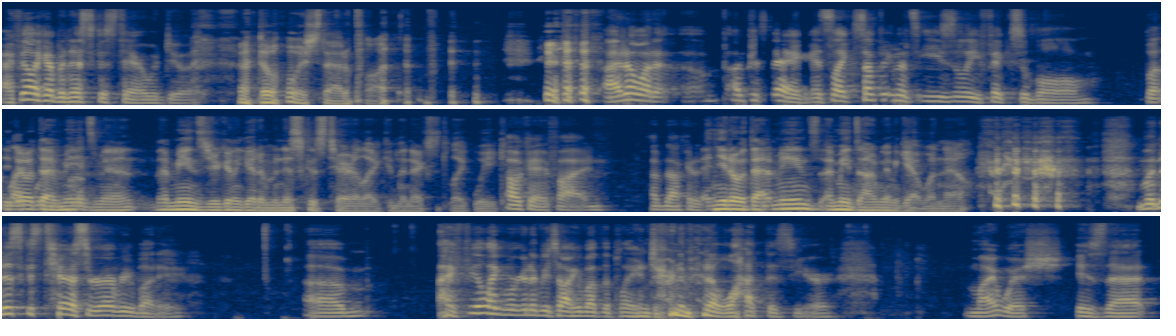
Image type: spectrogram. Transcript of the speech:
I feel like a meniscus tear would do it. I don't wish that upon him. I don't want to. I'm just saying, it's like something that's easily fixable. But you like know what that means, man? That means you're gonna get a meniscus tear like in the next like week. Okay, fine. I'm not gonna. And you know what that means? That means I'm gonna get one now. meniscus tears are everybody. Um, I feel like we're going to be talking about the play-in tournament a lot this year. My wish is that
